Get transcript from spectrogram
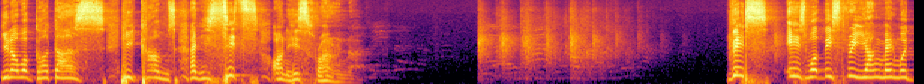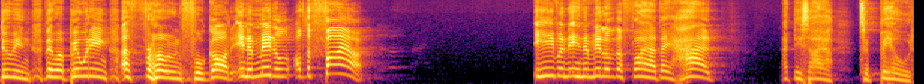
You know what God does? He comes and He sits on His throne. This is what these three young men were doing. They were building a throne for God in the middle of the fire. Even in the middle of the fire, they had a desire to build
